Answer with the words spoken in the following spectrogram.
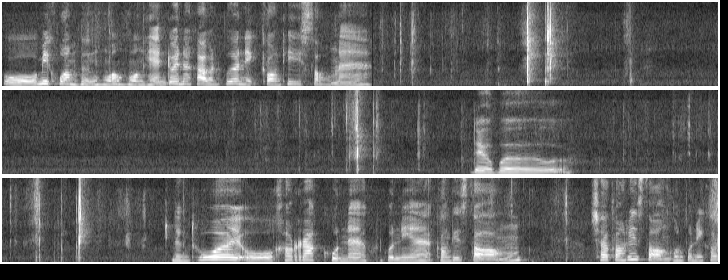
โอ้ มีความหึงหวงห่วงแหนด้วยนะคะเพื่อนๆในกองที่สองนะ เดลเบอร์ หนึ่งถ้วย โอ้เขารักคุณนะคนคนนี้กองที่สองชาวกองที่สองคนคนนี้เขา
